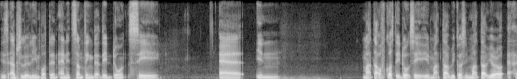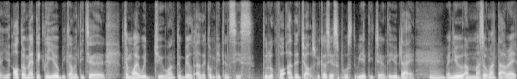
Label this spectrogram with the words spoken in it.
is absolutely important and it's something that they don't say at in Maktab. Of course they don't say in Maktab because in Maktab you're uh, you automatically you become a teacher. Macam why would you want to build other competencies to look for other jobs because you're supposed to be a teacher until you die Hmm. when you um, masuk right?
